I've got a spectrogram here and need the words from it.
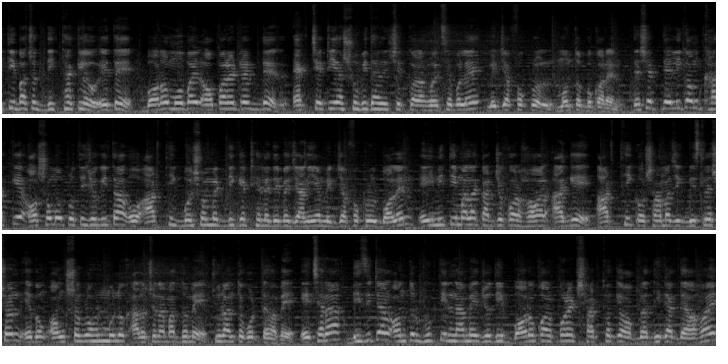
ইতিবাচক দিক থাকলেও এতে বড় মোবাইল অপারেটরদের একচেটিয়া সুবিধা নিশ্চিত করা হয়েছে বলে মির্জা ফখরুল মন্তব্য করেন। দেশের টেলিকম খাতকে অসম প্রতিযোগিতা ও আর্থিক বৈষম্যের দিকে ঠেলে দেবে জানিয়ে মির্জা ফখরুল বলেন, এই নীতিমালা কার্যকর হওয়ার আগে আর্থিক ও সামাজিক বিশ্লেষণ এবং অংশগ্রহণমূলক আলোচনার মাধ্যমে চূড়ান্ত করতে হবে। এছাড়া ডিজিটাল অন্তর্ভুক্তির নামে যদি বড় কর্পোরেট স্বার্থকে অগ্রাধিকার দেওয়া হয়,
